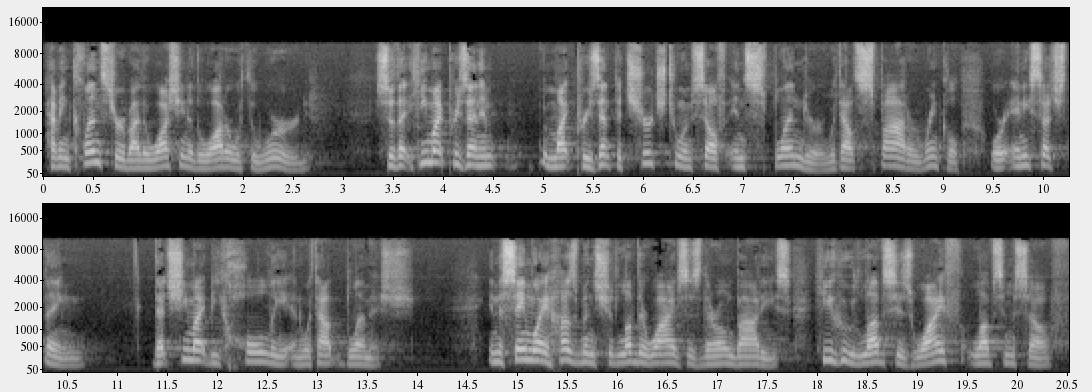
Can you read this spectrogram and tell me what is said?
having cleansed her by the washing of the water with the word, so that he might present him might present the church to himself in splendor, without spot or wrinkle or any such thing, that she might be holy and without blemish. In the same way, husbands should love their wives as their own bodies. He who loves his wife loves himself.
